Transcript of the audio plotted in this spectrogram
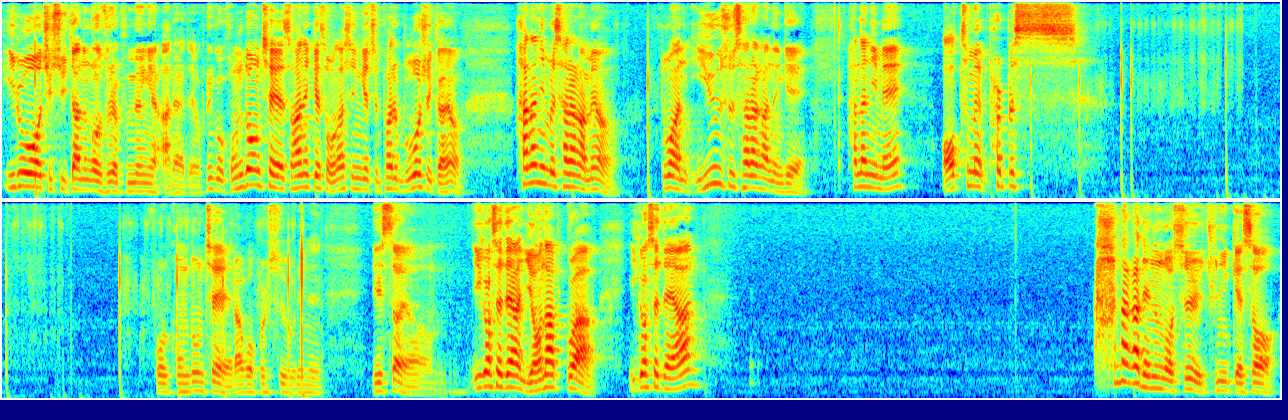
이루어질 수 있다는 것을 분명히 알아야 돼요. 그리고 공동체에서 하나님께서 원하시는 게 바로 무엇일까요? 하나님을 사랑하며 또한 이웃을 사랑하는 게 하나님의 ultimate purpose for 공동체라고 볼 수 우리는 있어요. 이것에 대한 연합과 이것에 대한 하나가 되는 것을 주님께서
